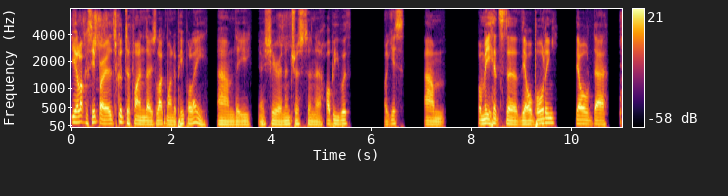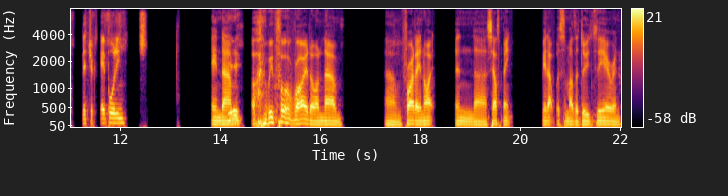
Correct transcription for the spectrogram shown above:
yeah, like I said, bro, it's good to find those like-minded people, eh? Um, that you, you know, share an interest and a hobby with. I guess. Um, for me, it's the the old boarding, the old uh, electric skateboarding, and um, we went for a ride on um, um, Friday night in uh, South Bank. Met up with some other dudes there, and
